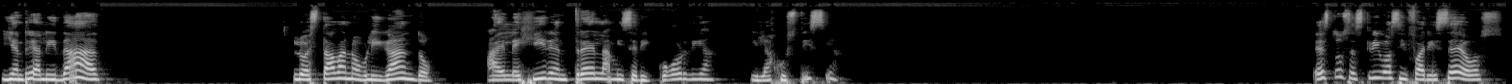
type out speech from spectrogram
Y en realidad lo estaban obligando a elegir entre la misericordia y la justicia. Estos escribas y fariseos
